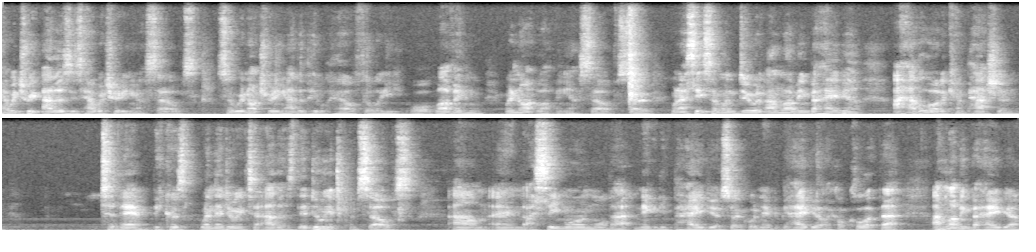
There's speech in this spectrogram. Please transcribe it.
how we treat others is how we're treating ourselves. So we're not treating other people healthily or loving, we're not loving ourselves. So when I see someone do an unloving behavior, I have a lot of compassion to them because when they're doing it to others, they're doing it to themselves. Um, and I see more and more that negative behavior, so called negative behavior, like I'll call it that, unloving behavior.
